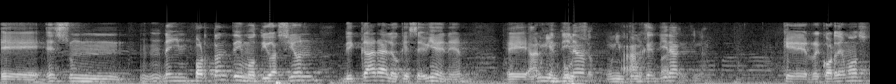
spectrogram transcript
eh, es un- una importante motivación de cara a lo que se viene. Eh, Argentina, impulso, un impulso Argentina Argentina. que recordemos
